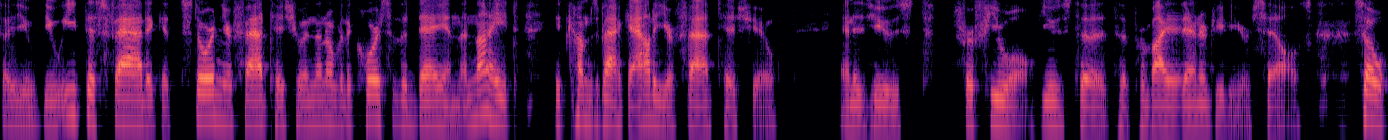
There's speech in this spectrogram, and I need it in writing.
So you you eat this fat, it gets stored in your fat tissue, and then over the course of the day and the night, it comes back out of your fat tissue, and is used for fuel, used to to provide energy to your cells. So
